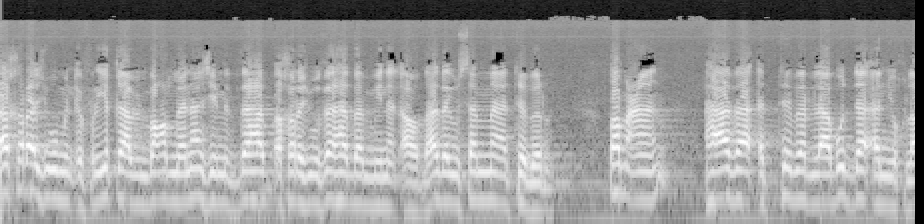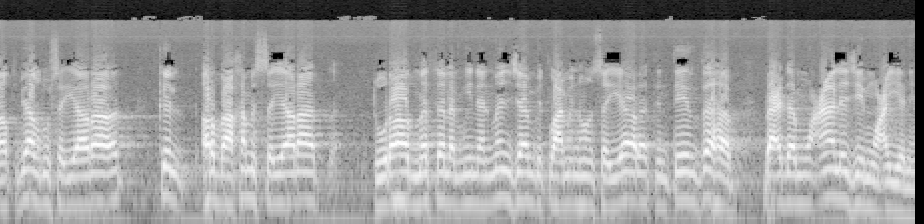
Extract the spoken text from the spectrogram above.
أخرجوا من إفريقيا من بعض مناجم الذهب أخرجوا ذهبا من الأرض. هذا يسمى تبر. طبعا هذا التبر لابد أن يخلط. بياخذوا سيارات كل أربع خمس سيارات تراب مثلا من المنجم بيطلع منهم سيارة تنتين ذهب بعد معالجة معينة.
